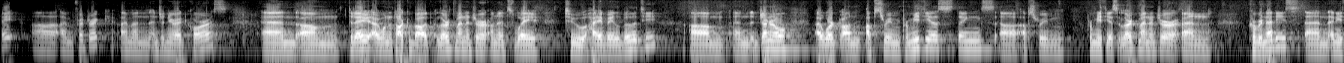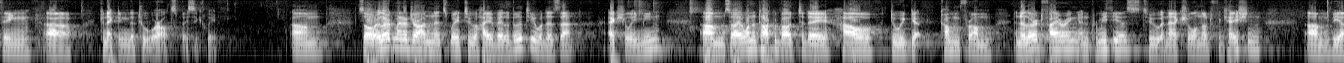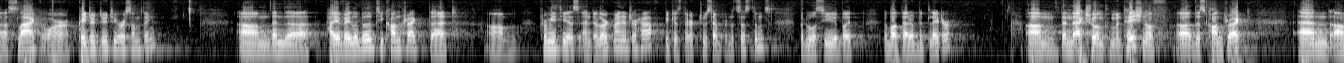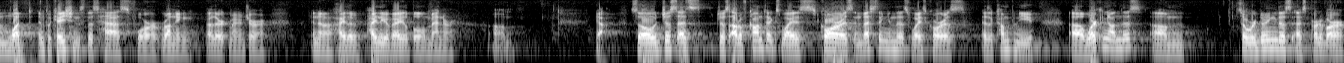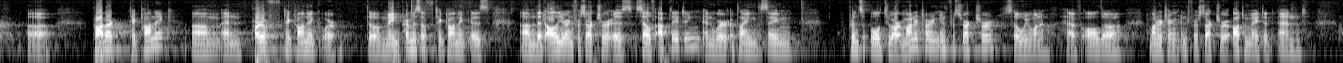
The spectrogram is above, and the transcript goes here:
Hey, uh, I'm Frederick. I'm an engineer at CoreOS. And um, today I want to talk about Alert Manager on its way to high availability. Um, and in general, I work on upstream Prometheus things, uh, upstream Prometheus Alert Manager and Kubernetes and anything uh, connecting the two worlds, basically. Um, so Alert Manager on its way to high availability, what does that actually mean? Um, so I want to talk about today how do we get, come from an alert firing in Prometheus to an actual notification um, via Slack or PagerDuty or something. Um, then the high availability contract that um, Prometheus and Alert Manager have because they're two separate systems, but we'll see about, about that a bit later. Um, then the actual implementation of uh, this contract and um, what implications this has for running Alert Manager in a highly, highly available manner. Um, yeah, so just as just out of context, why is CoreOS investing in this? Why is CoreOS as a company uh, working on this? Um, so we're doing this as part of our uh, product Tectonic, um, and part of Tectonic, or the main premise of Tectonic is um, that all your infrastructure is self-updating, and we're applying the same principle to our monitoring infrastructure. So we want to have all the monitoring infrastructure automated and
